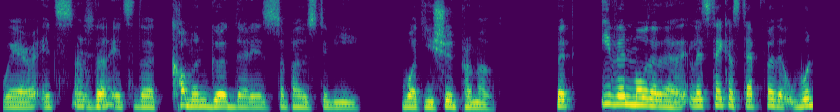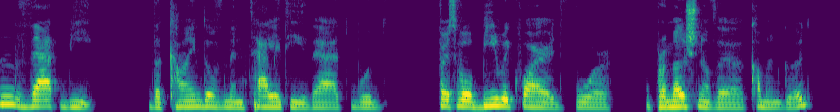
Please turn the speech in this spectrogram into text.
where it's the it's the common good that is supposed to be what you should promote? But even more than that, let's take a step further. Wouldn't that be the kind of mentality that would first of all, be required for the promotion of the common good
